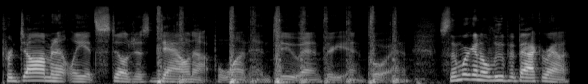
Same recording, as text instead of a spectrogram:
predominantly it's still just down, up, one and two and three and four. And so then we're gonna loop it back around.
